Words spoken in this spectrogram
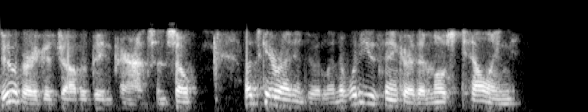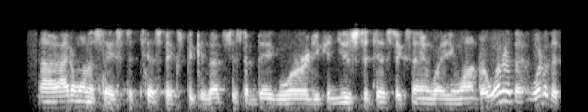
do a very good job of being parents. And so let's get right into it, Linda. What do you think are the most telling uh, I don't want to say statistics because that's just a big word. You can use statistics any way you want. But what are the what are the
